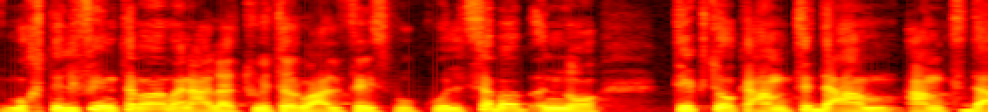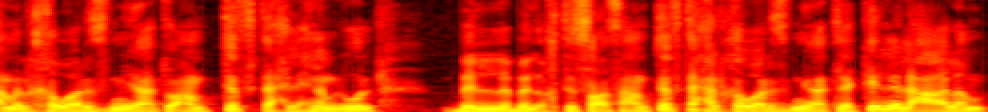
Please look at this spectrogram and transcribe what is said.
مختلفين تماما على تويتر وعلى الفيسبوك والسبب إنه تيك توك عم تدعم عم تدعم الخوارزميات وعم تفتح اللي إحنا بنقول بالاختصاص عم تفتح الخوارزميات لكل العالم.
